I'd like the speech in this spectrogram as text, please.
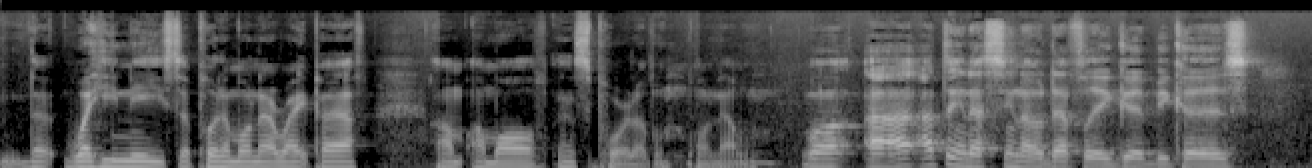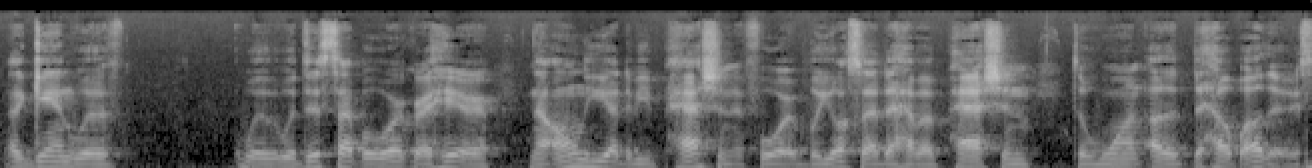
the what he needs to put him on that right path, I'm, I'm all in support of him on that one. Well, I, I think that's you know definitely good because again with with with this type of work right here, not only you have to be passionate for it, but you also have to have a passion to want other to help others.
